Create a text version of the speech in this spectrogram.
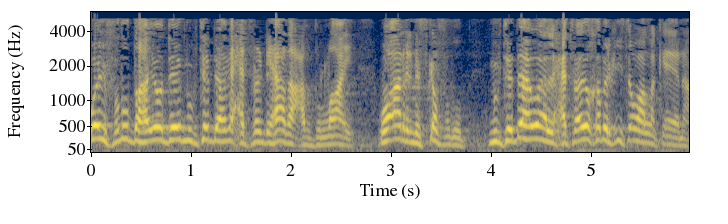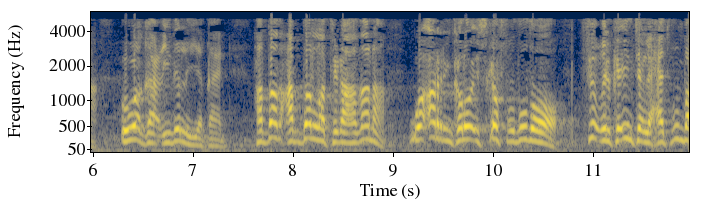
way fududahay oo dee mubtadaada xadfandhe haadaa cabdullaahi. Waa arrin iska fudud. Mubtadaha waa la xadfaayo khabarkiisa waa la keenaa oo waa qaaciide la yaqaan. Haddaad cabdalla tidhaahdana waa arrin kaloo iska fududoo ficilka inta la xadfunba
